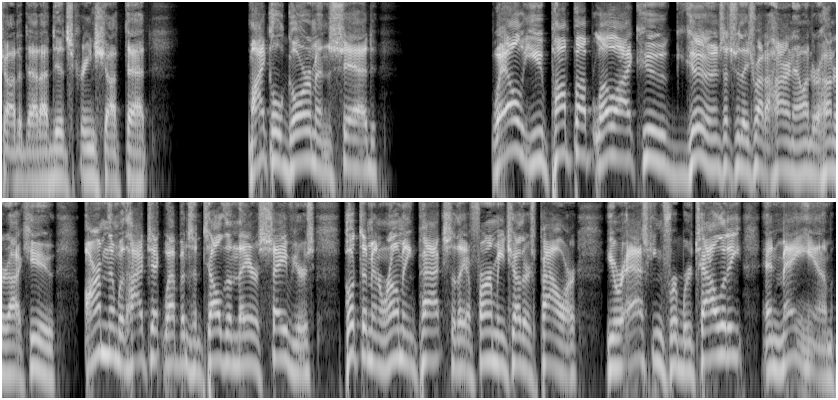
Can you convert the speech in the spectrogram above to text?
screenshotted that. I did screenshot that. Michael Gorman said, well, you pump up low IQ goons, that's who they try to hire now under 100 IQ, arm them with high-tech weapons and tell them they are saviors, put them in roaming packs so they affirm each other's power. You're asking for brutality and mayhem.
